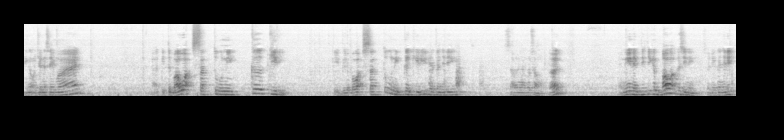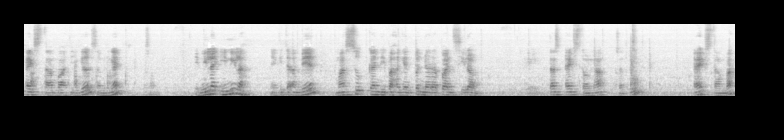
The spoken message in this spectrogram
tengok macam mana saya buat. Kita bawa satu ni ke kiri. Okay, bila bawa satu ni ke kiri dia akan jadi sama dengan kosong. Betul? Ini negatif 3 bawa ke sini. So dia akan jadi x tambah 3 sama dengan kosong. Okay, nilai inilah yang kita ambil masukkan di bahagian pendarapan silang atas X tolak 1 X tambah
